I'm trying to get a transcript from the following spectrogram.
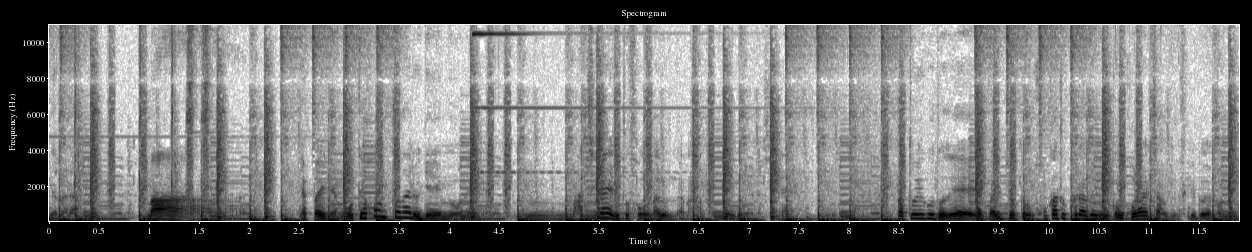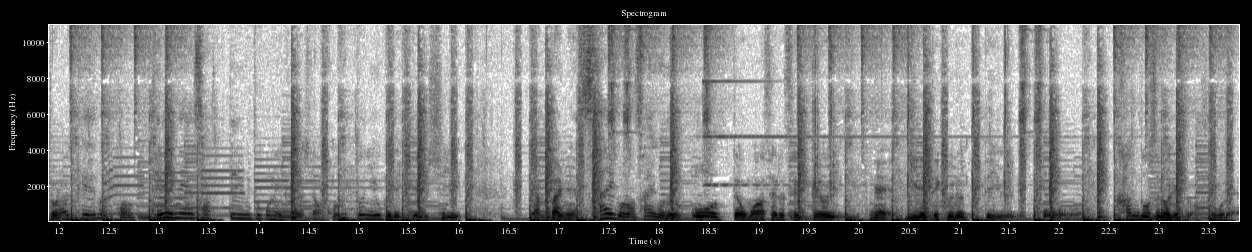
だからまあやっぱりねお手本となるゲームをね、うん、間違えるとそうなるんだな。って思うんですね、まあ、ということでやっぱりちょっと他と比べると怒られちゃうんですけどやっぱドラ系のこの丁寧さっていうところに関しては本当によくできてるしやっぱりね最後の最後でおおって思わせる設定をね入れてくるっていうこう感動するわけですよそこで。で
